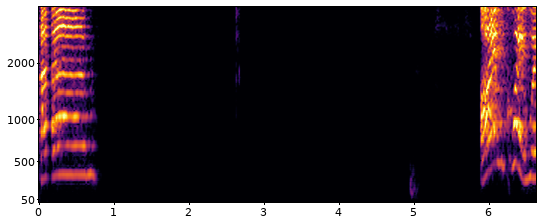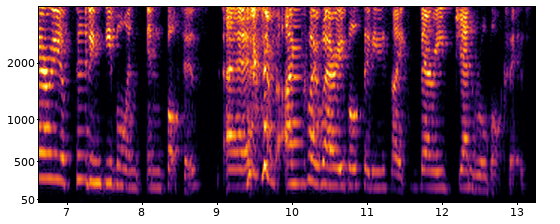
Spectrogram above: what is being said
Um, I'm quite wary of putting people in, in boxes. Um, I'm quite wary of also these like very general boxes.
